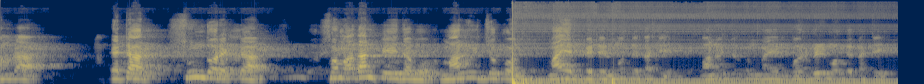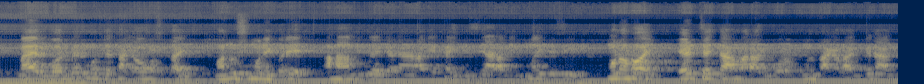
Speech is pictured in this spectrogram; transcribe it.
আমরা এটার সুন্দর একটা সমাধান পেয়ে যাব। মানুষ যখন মায়ের পেটের মধ্যে থাকে, মানুষ যখন মায়ের গর্ভের মধ্যে থাকে, মায়ের গর্ভের মধ্যে থাকা অবস্থায় মানুষ মনে করে, আহা, আমি তো এখানে আর আগে খাইতেছি, আর আমি ঘুমাইতেছি। মনে হয়, এর চাইতে আমার আর বড় কোনো জায়গা লাগবে না, আমি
